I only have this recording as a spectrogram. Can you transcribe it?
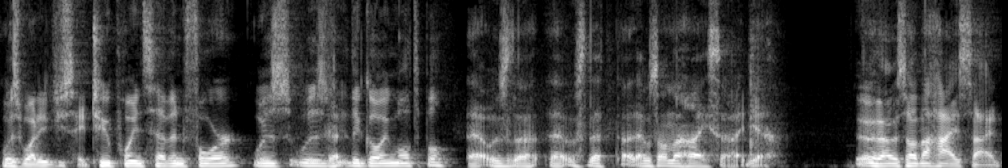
was what did you say 2.74 was was that, the going multiple? That was the that was the that was on the high side, yeah. Uh, that was on the high side,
